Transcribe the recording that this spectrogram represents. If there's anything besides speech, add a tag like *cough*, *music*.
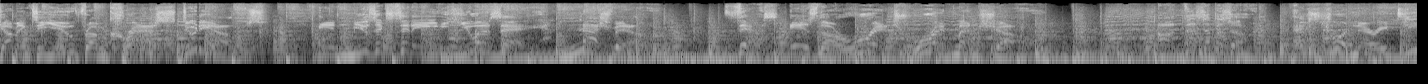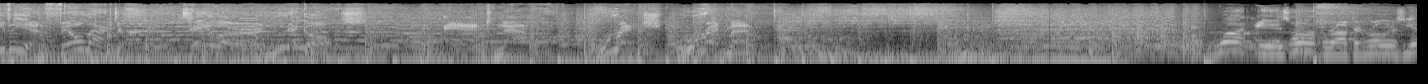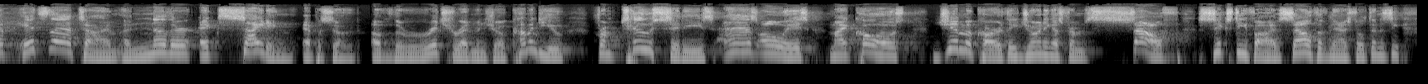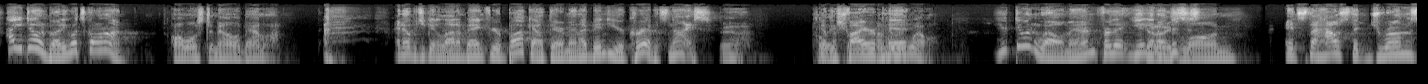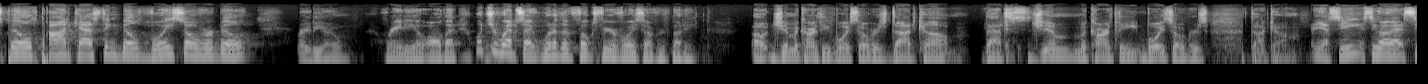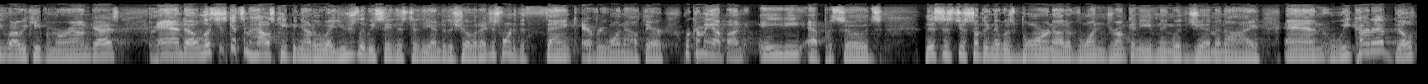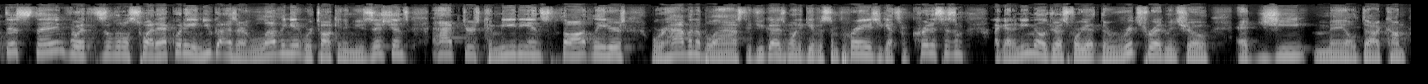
Coming to you from Crash Studios in Music City, USA, Nashville. This is the Rich Redmond Show. On this episode, extraordinary TV and film actor Taylor Nichols. And now, Rich Redmond. What is up, rock and rollers? Yep, it's that time. Another exciting episode of the Rich Redmond Show coming to you from two cities. As always, my co-host Jim McCarthy joining us from South 65, south of Nashville, Tennessee. How you doing, buddy? What's going on? Almost in Alabama. *laughs* I know, but you get a lot of bang for your buck out there, man. I've been to your crib. It's nice. Yeah. Got the fire I'm pit. doing well. You're doing well, man. For the you, you know, nice this is lawn, it's the house that drums built, podcasting built, voiceover built, radio. radio, all that. What's your website? What are the folks for your voiceovers, buddy? Oh, Jim McCarthy voiceovers.com. That's Jim McCarthy voiceovers.com. Yeah, see, see why see why we keep them around, guys. and uh, let's just get some housekeeping out of the way. Usually we say this to the end of the show, but I just wanted to thank everyone out there. We're coming up on 80 episodes. This is just something that was born out of one drunken evening with Jim and I, and we kind of built this thing with a little sweat equity. And you guys are loving it. We're talking to musicians, actors, comedians, thought leaders. We're having a blast. If you guys want to give us some praise, you got some criticism, I got an email address for you: the Rich Redmond Show at gmail.com.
